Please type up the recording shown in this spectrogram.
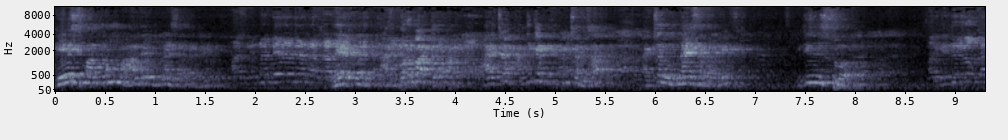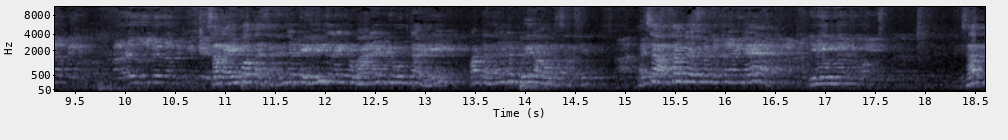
కేసు మాత్రం వాళ్ళే ఉన్నాయి సార్ అది ఆ, నిన్న లేదన్నారు లేదు, అది పొరపాటు పొరపాటు. యాక్చువల్ అందుకే పిలిపించాను సార్. యాక్చువల్ ఉన్నాయి సార్ అది ఇట్ ఈస్ స్టోర్ సార్ అయిపోతాయి సార్. ఎందుకంటే ఎల్ఈడి లైన్ వారంటీ ఉంటాయి బట్ అందుకంటే పోయి రావాలి సార్. అయితే అర్థం చేసుకోండి ఎందుకంటే ఇది సార్.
